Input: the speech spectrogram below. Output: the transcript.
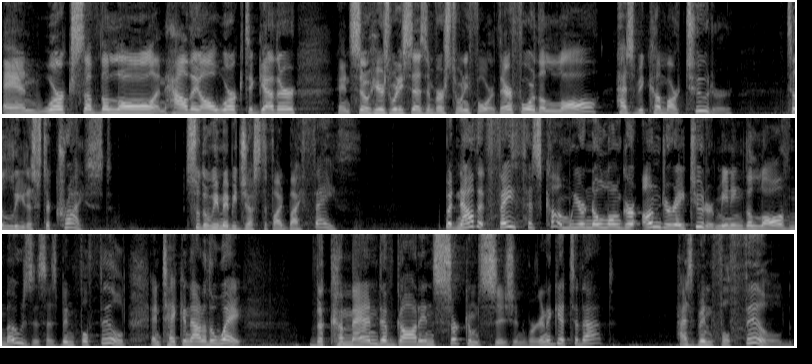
and works of the law and how they all work together. And so here's what he says in verse 24 Therefore, the law has become our tutor to lead us to Christ, so that we may be justified by faith. But now that faith has come, we are no longer under a tutor, meaning the law of Moses has been fulfilled and taken out of the way. The command of God in circumcision, we're going to get to that, has been fulfilled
